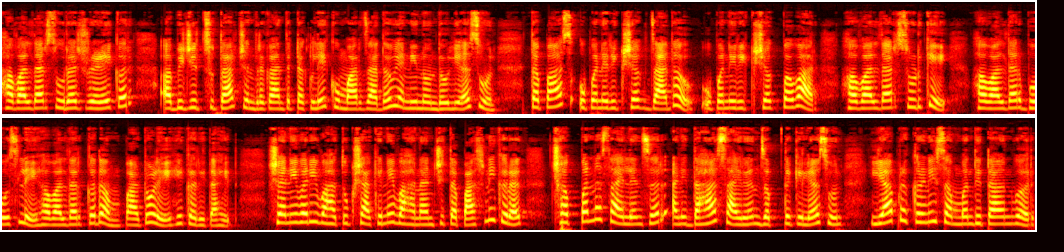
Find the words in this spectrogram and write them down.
हवालदार सूरज रेळेकर अभिजित सुतार चंद्रकांत टकले कुमार जाधव यांनी नोंदवली असून तपास उपनिरीक्षक जाधव उपनिरीक्षक पवार हवालदार सुडके हवालदार भोसले हवालदार कदम पाटोळे हे करीत आहेत. शनिवारी वाहतूक शाखेने वाहनांची तपासणी करत छप्पन्न सायलेन्सर आणि दहा सायरन जप्त केले असून या प्रकरणी संबंधितांवर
